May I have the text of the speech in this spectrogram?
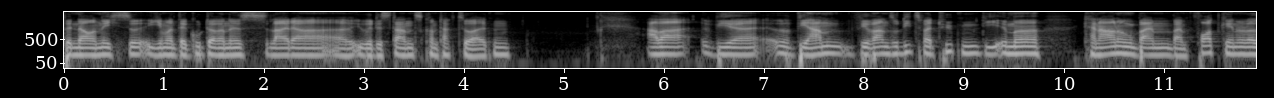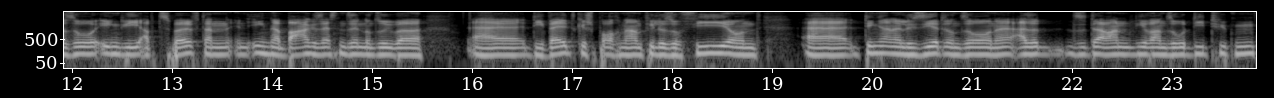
bin da auch nicht so jemand, der gut daran ist, leider äh, über Distanz Kontakt zu halten. Aber wir, wir haben, wir waren so die zwei Typen, die immer, keine Ahnung, beim, beim Fortgehen oder so, irgendwie ab zwölf dann in irgendeiner Bar gesessen sind und so über äh, die Welt gesprochen haben, Philosophie und äh, Dinge analysiert und so, ne? Also da waren, wir waren so die Typen,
